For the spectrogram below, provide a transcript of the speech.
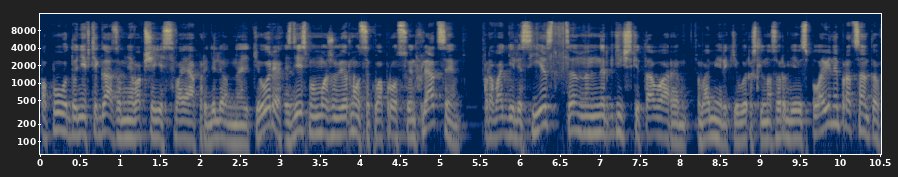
По поводу нефтегаза у меня вообще есть своя определенная теория. Здесь мы можем вернуться к вопросу инфляции. Проводили съезд, цены на энергетические товары в Америке выросли на 49,5%,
